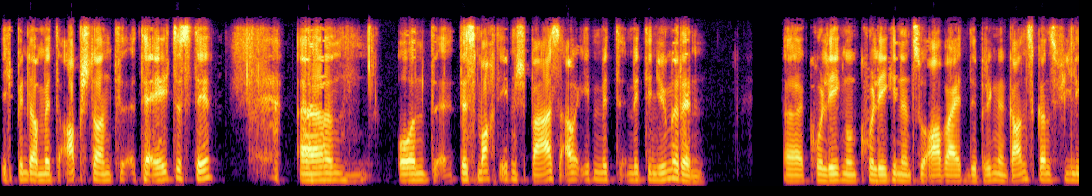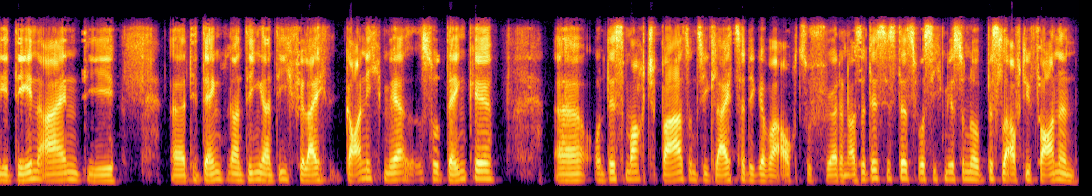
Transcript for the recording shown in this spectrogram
ich bin da mit Abstand der Älteste. Ähm, und das macht eben Spaß, auch eben mit, mit den Jüngeren äh, Kollegen und Kolleginnen zu arbeiten. Die bringen ganz, ganz viele Ideen ein, die, äh, die denken an Dinge, an die ich vielleicht gar nicht mehr so denke. Äh, und das macht Spaß und sie gleichzeitig aber auch zu fördern. Also das ist das, was ich mir so noch ein bisschen auf die Fahnen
